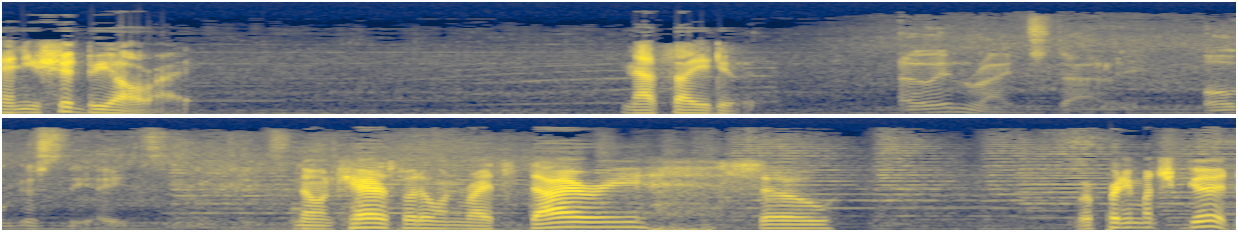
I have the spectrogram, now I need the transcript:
and you should be alright. And that's how you do it. Owen Wright's diary, August the 8th. No one cares about Owen Wright's diary, so we're pretty much good.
